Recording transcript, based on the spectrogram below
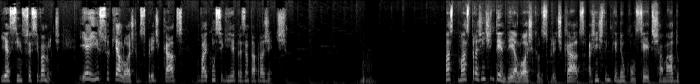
e assim sucessivamente. E é isso que a lógica dos predicados vai conseguir representar para a gente. Mas, mas para a gente entender a lógica dos predicados, a gente tem que entender um conceito chamado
